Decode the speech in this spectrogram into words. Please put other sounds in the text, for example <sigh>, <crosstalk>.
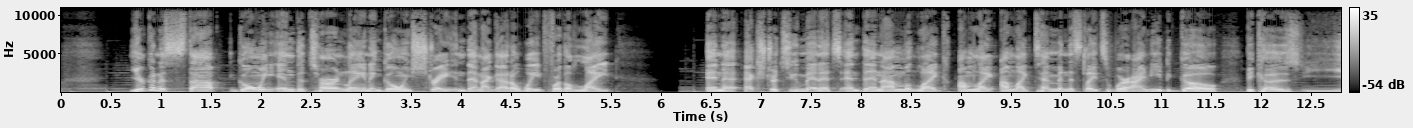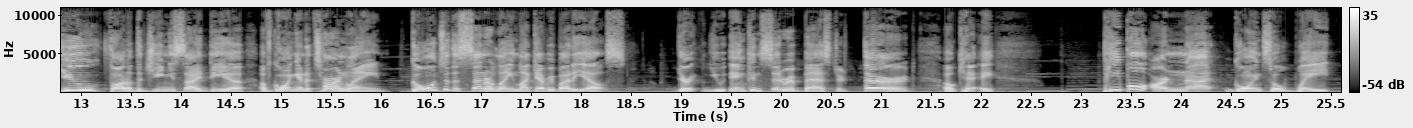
you're going to stop going in the turn lane and going straight. And then I got to wait for the light and an extra two minutes. And then I'm like, I'm like, I'm like 10 minutes late to where I need to go because you thought of the genius idea of going in a turn lane. Go into the center lane like everybody else. You're, you inconsiderate bastard. Third, okay people are not going to wait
